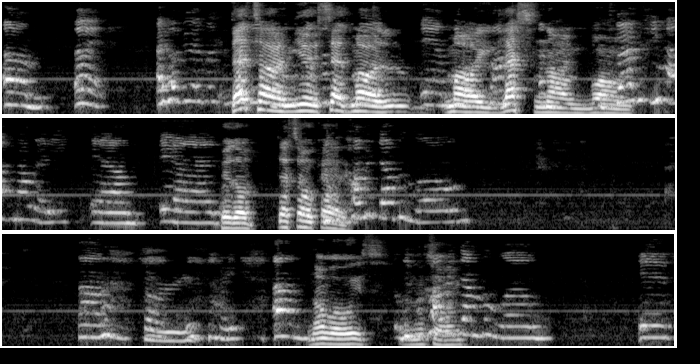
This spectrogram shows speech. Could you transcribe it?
Um, okay. That time you said my my comment- last and name wrong, if you haven't already. And and but uh, that's okay. comment down below. Um, sorry, sorry. Um, No worries. leave a That's comment alright. down below if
